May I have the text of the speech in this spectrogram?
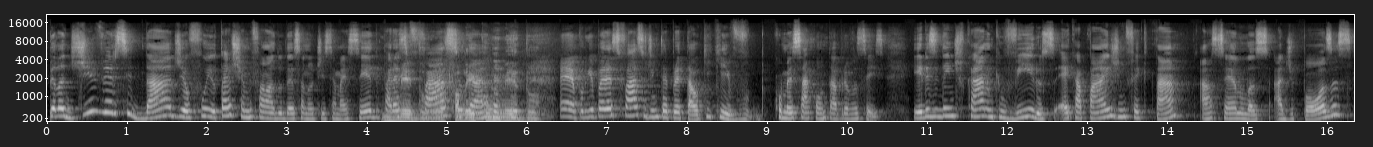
pela diversidade. Eu fui, o Tati tinha me falado dessa notícia mais cedo, parece medo, fácil. Eu falei da... com medo. é, porque parece fácil de interpretar. O que que começar a contar para vocês? Eles identificaram que o vírus é capaz de infectar as células adiposas,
